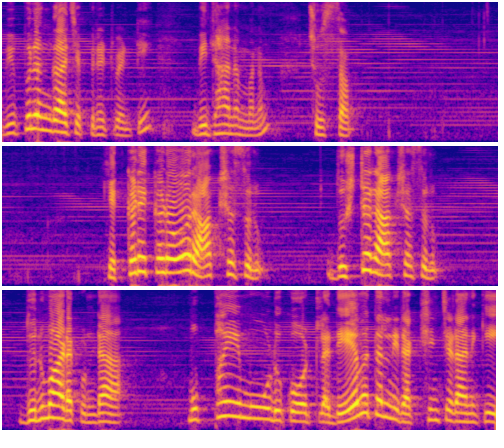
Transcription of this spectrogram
విపులంగా చెప్పినటువంటి విధానం మనం చూస్తాం. ఎక్కడెక్కడో రాక్షసులు దుష్ట రాక్షసులు దునుమాడకుండా ముప్పై మూడు కోట్ల దేవతల్ని రక్షించడానికి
